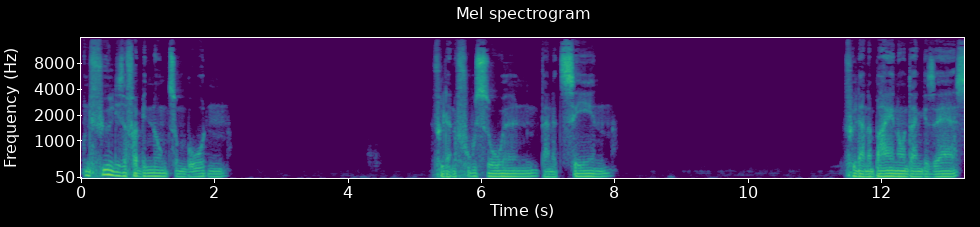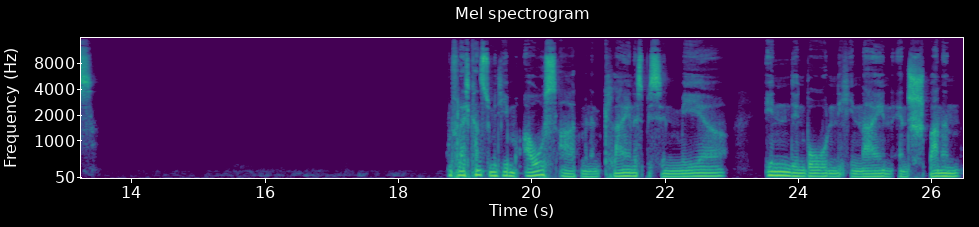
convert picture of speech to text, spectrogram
Und fühl diese Verbindung zum Boden. Fühl deine Fußsohlen, deine Zehen, Fühl deine Beine und dein Gesäß. Und vielleicht kannst du mit jedem Ausatmen ein kleines bisschen mehr in den Boden hinein entspannen,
